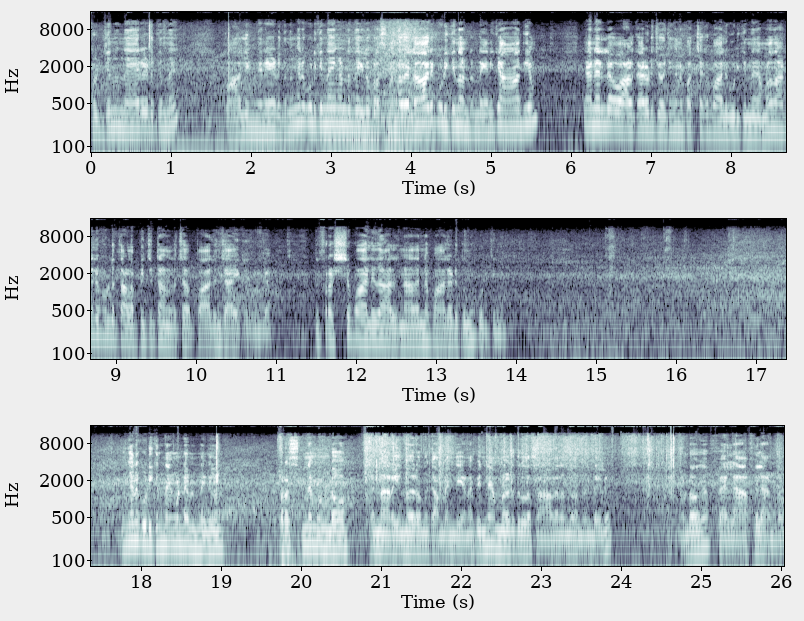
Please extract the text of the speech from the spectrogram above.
ഫ്രിഡ്ജിൽ നിന്ന് നേരെ എടുക്കുന്ന പാൽ ഇങ്ങനെ എടുക്കുന്നു ഇങ്ങനെ കുടിക്കുന്നതിന് കണ്ട് എന്തെങ്കിലും പ്രശ്നമുണ്ടോ? എല്ലാവരും കുടിക്കുന്നുണ്ട്. എനിക്ക് ആദ്യം ഞാൻ ആൾക്കാരോട് ചോദിച്ചു ഇങ്ങനെ പച്ചക്ക് പാൽ കുടിക്കുന്നത്. നമ്മുടെ നാട്ടിൽ ഫുള്ള് തിളപ്പിച്ചിട്ടാണല്ലോ പാലും ചായയൊക്കെ കുടിക്കുക ഇത് ഫ്രഷ് പാൽ ഇത് അൽനാഥന്റെ പാലെടുക്കുന്നു കുടിക്കുന്നു. ഇങ്ങനെ കുടിക്കുന്നതും കൊണ്ട് എന്തെങ്കിലും പ്രശ്നമുണ്ടോ എന്നറിയുന്നവരൊന്ന് കമന്റ് ചെയ്യണം. പിന്നെ നമ്മുടെ അടുത്തുള്ള സാധനം എന്ന് പറഞ്ഞിട്ടുണ്ടെങ്കിൽ ഉണ്ടോ ഫെലാഫിലാണ്ടോ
